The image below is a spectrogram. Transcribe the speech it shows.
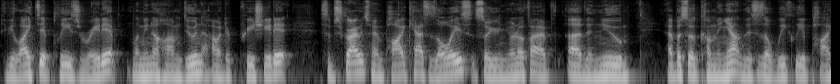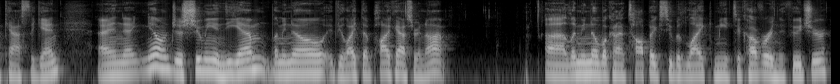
If you liked it, please rate it. Let me know how I'm doing. I would appreciate it. Subscribe to my podcast as always, so you're notified of the new episode coming out. This is a weekly podcast again. And, uh, you know, just shoot me a DM. Let me know if you like the podcast or not. Uh, let me know what kind of topics you would like me to cover in the future.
